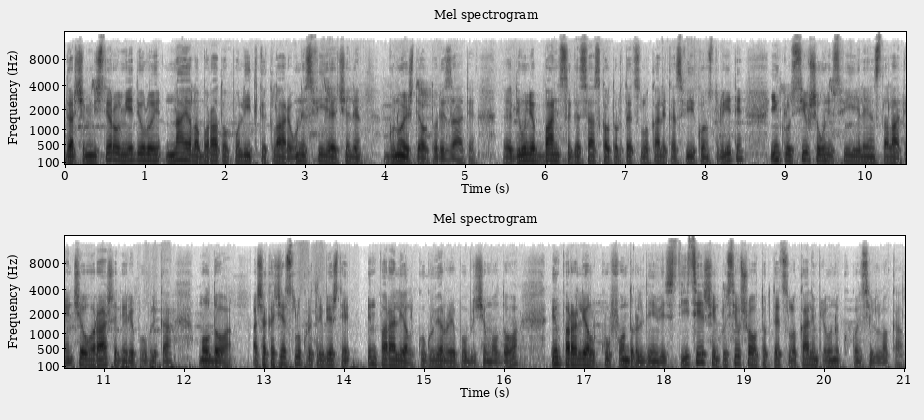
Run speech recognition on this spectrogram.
deoarece Ministerul Mediului n-a elaborat o politică clară, unde să fie cele gunoiește autorizate, de unde bani să găsească autorități locale ca să fie construite, inclusiv și unde să fie ele instalate, în ce orașe din Republica Moldova. Așa că acest lucru trebuie în paralel cu Guvernul Republicii Moldova, în paralel cu fondurile de investiție și inclusiv și autorități locale împreună cu Consiliul Local.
